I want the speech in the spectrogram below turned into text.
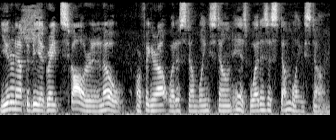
you don't have to be a great scholar to know or figure out what a stumbling stone is. What is a stumbling stone?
